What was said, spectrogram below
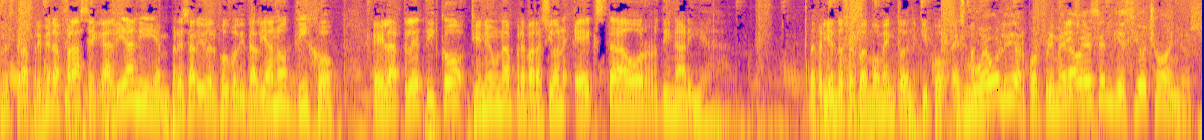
nuestra primera frase. Galliani, empresario del fútbol italiano, dijo, el Atlético tiene una preparación extraordinaria. Refiriéndose al buen momento del equipo español. Nuevo líder por primera Sí, sí. vez en 18 años.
